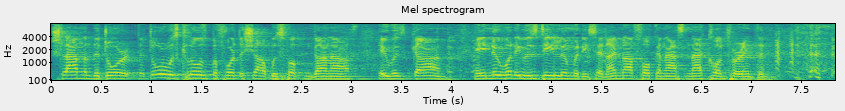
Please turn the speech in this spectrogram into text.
slamming the door. The door was closed before the shot was fucking gone off. He was gone. He knew what he was dealing with. He said, I'm not fucking asking that cunt for anything.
